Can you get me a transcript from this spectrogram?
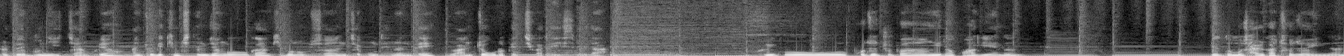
별도의 문이 있지 않고요. 안쪽에 김치 냉장고가 기본 옵션 제공되는데 이 안쪽으로 배치가 되어 있습니다. 그리고 보조 주방이라고 하기에는 너무 잘 갖춰져 있는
